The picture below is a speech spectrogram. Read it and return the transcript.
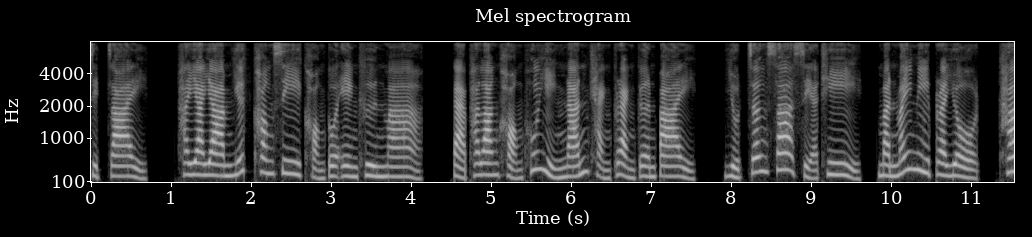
จิตใจ พยายามยึดคองซีของตัวเองคืนมา แต่พลังของผู้หญิงนั้นแข็งแกร่งเกินไป หยุดเจิ้งซ่าเสียที มันไม่มีประโยชน์ ข้า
